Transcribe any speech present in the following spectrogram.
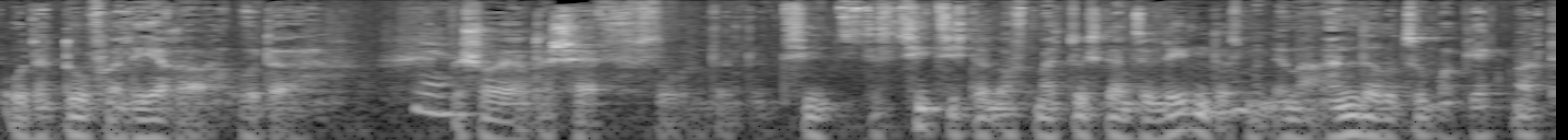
Oder doofer Lehrer oder Ja. bescheuerter Chef. So, das, zieht, das zieht sich dann oftmals durchs ganze Leben, dass man immer andere zum Objekt macht.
